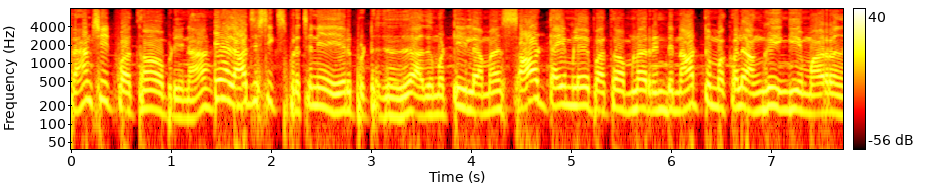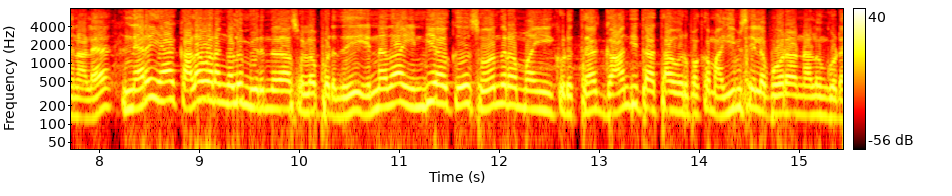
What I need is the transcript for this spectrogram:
டிரான்சிட் பார்த்தோம் அப்படின்னா லாஜிஸ்டிக்ஸ் பிரச்சனையை ஏற்பட்டிருந்தது அது மட்டும் இல்லாம ஷார்ட் டைம்லயே பார்த்தோம் அப்படின்னா ரெண்டு நாட்டு மக்களும் அங்கேயும் இங்கேயும் மாறுறதுனால நிறைய கலவரங்களும் இருந்ததா சொல்லப்படுது. என்னதான் இந்தியாவுக்கு சுதந்திரம் வாங்கி கொடுத்த காந்தி தாத்தா ஒரு பக்கம் அகிம்சையில போராடினாலும் கூட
